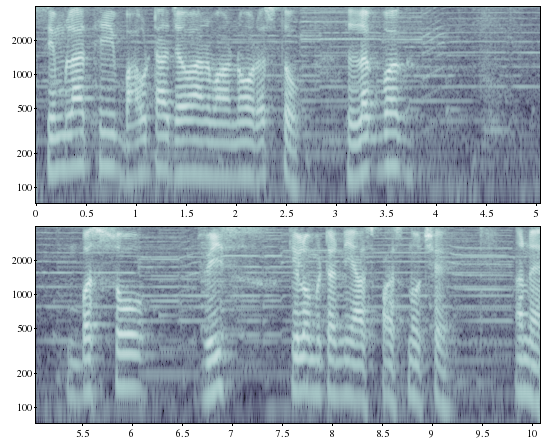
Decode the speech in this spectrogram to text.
શિમલાથી બાવટા જવાનો રસ્તો લગભગ બસો વીસ કિલોમીટરની આસપાસનો છે અને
